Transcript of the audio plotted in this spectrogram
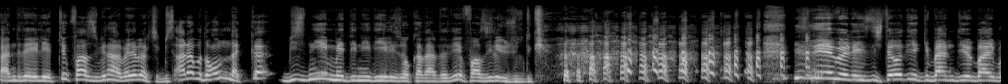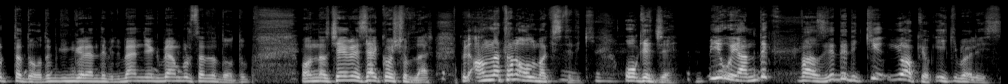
Bende de ehliyet yok. Fazlı beni arabayla bırakacak. Biz arabada 10 dakika biz niye medeni değiliz o kadar da diye Fazlı'yla üzüldük. Biz niye böyleyiz işte o diyor ki ben diyor Bayburt'ta doğdum Güngören'de büyüdüm. Ben diyor ki ben Bursa'da doğdum. Ondan çevresel koşullar. Böyle anlatan olmak istedik o gece. Bir uyandık Fazlı'ya dedik ki yok yok iyi ki böyleyiz.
